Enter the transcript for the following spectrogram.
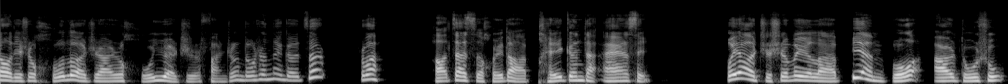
到底是胡乐之还是胡乐之，反正都是那个字儿，是吧？好，再次回到培根的 essay，不要只是为了辩驳而读书，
